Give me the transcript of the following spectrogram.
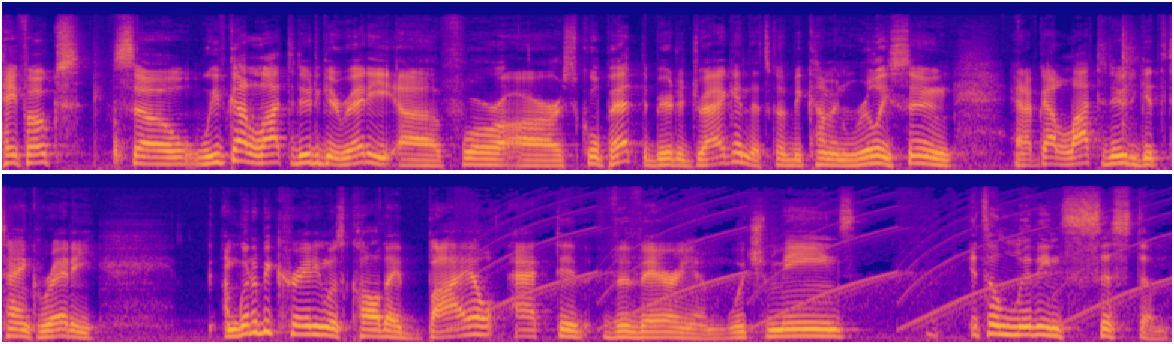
Hey folks, so we've got a lot to do to get ready uh, for our school pet, the bearded dragon, that's going to be coming really soon. And I've got a lot to do to get the tank ready. I'm going to be creating what's called a bioactive vivarium, which means it's a living system.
